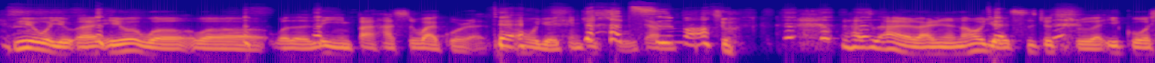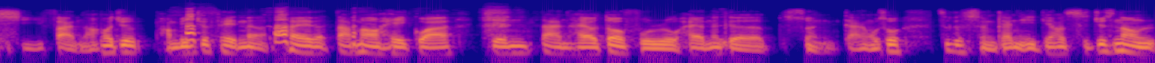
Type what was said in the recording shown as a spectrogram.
因为我有呃，因为我我我的另一半他是外国人，然后我有一天就煮 这样煮，他是爱尔兰人，然后有一次就煮了一锅稀饭，然后就旁边就配那配了大帽黑瓜、煎蛋，还有豆腐乳，还有那个笋干。我说这个笋干你一定要吃，就是那种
